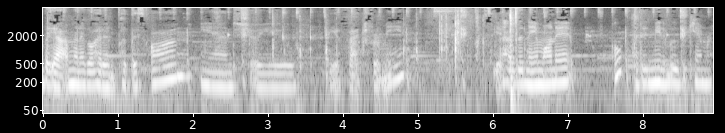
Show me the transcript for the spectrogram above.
but yeah, I'm gonna go ahead and put this on and show you the effect for me. See, it has a name on it. Oh, I didn't mean to move the camera.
